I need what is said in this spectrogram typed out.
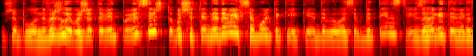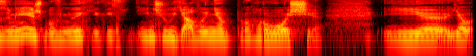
вже було неважливо, що ти відповісиш, тому що ти не дивився мультики, які я дивилася в дитинстві, і взагалі ти не розумієш, бо в них якісь інші уявлення про гроші. І я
